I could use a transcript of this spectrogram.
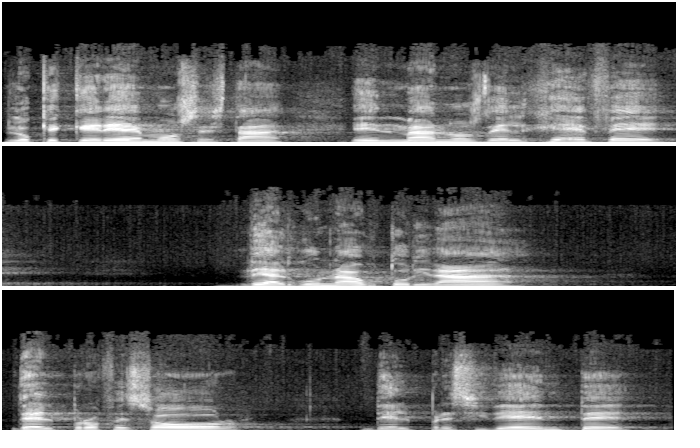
lo que queremos está en manos del jefe, de alguna autoridad, del profesor, del presidente,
